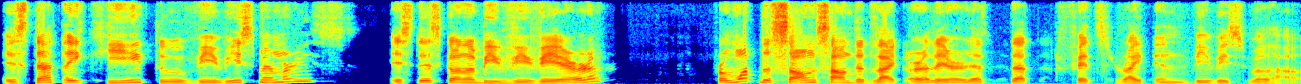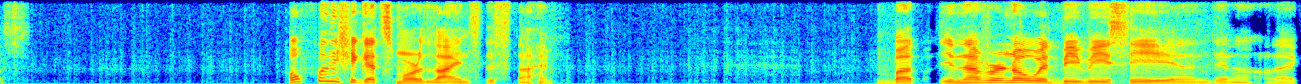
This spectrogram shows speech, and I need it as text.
Is that a key to Vivi's memories? Is this gonna be Vivi era? From what the song sounded like earlier, that, that fits right in Vivi's wheelhouse. Hopefully she gets more lines this time. But you never know with BBC and you know, like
